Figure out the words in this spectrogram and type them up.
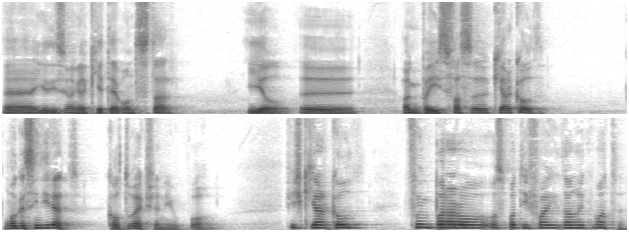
uh, e eu disse: Olha, aqui até é bom de estar. E ele: uh, Olha, para isso faça QR Code. Logo assim direto, call to action. E eu: Pô, fiz QR Code, foi-me parar ao, ao, Spotify da Noite Mata.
